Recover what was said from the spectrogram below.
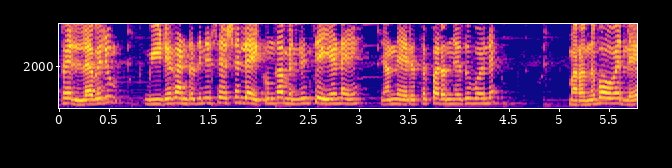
അപ്പോൾ എല്ലാവരും വീഡിയോ കണ്ടതിന് ശേഷം ലൈക്കും കമന്റും ചെയ്യണേ. ഞാൻ നേരത്തെ പറഞ്ഞതുപോലെ മറന്നു പോവല്ലേ?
